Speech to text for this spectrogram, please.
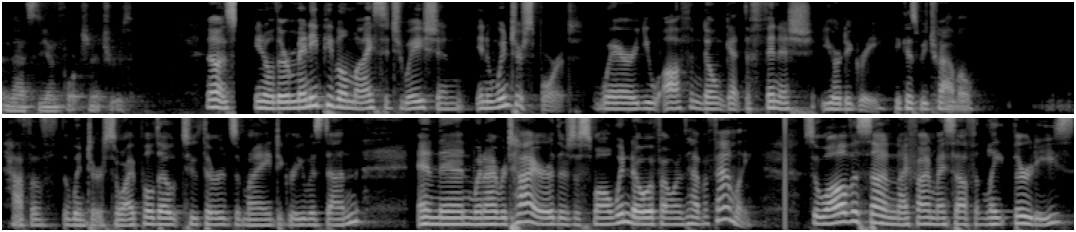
and that's the unfortunate truth. No, it's you know there are many people in my situation in a winter sport where you often don't get to finish your degree because we travel half of the winter. So I pulled out two thirds of my degree was done, And then when I retire, there's a small window if I wanted to have a family. So all of a sudden, I find myself in late 30s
